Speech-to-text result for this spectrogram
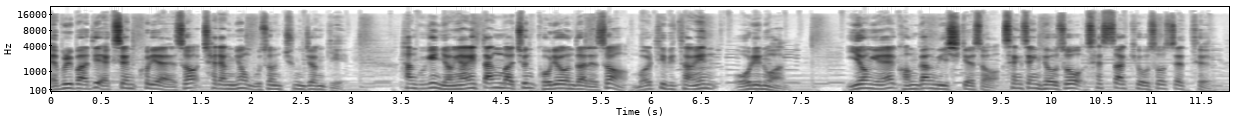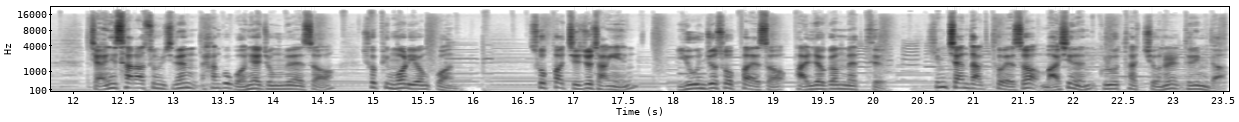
에블바디 엑센코리아에서 차량용 무선 충전기, 한국인 영양에 딱 맞춘 고려은단에서 멀티비타민 올인원, 이영애의 건강미식에서 생생효소 새싹효소 세트, 자연이 살아 숨쉬는 한국 원예 종묘에서 쇼핑몰 이용권, 소파 제조 장인 유운조 소파에서 반려견 매트, 힘찬 닥터에서 마시는 글루타치온을 드립니다.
